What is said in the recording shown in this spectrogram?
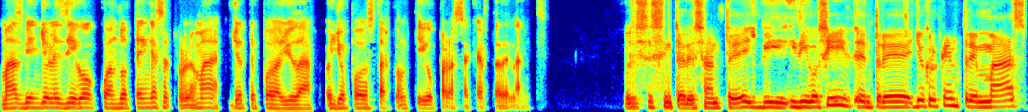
Más bien yo les digo, cuando tengas el problema, yo te puedo ayudar o yo puedo estar contigo para sacarte adelante. Pues es interesante. Y, digo, sí, entre, yo creo que entre más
